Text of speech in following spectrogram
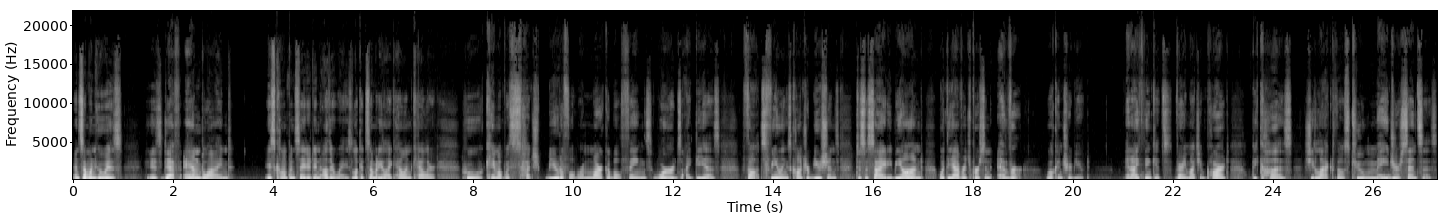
And someone who is, is deaf and blind is compensated in other ways. Look at somebody like Helen Keller, who came up with such beautiful, remarkable things, words, ideas, thoughts, feelings, contributions to society beyond what the average person ever will contribute. And I think it's very much in part because she lacked those two major senses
